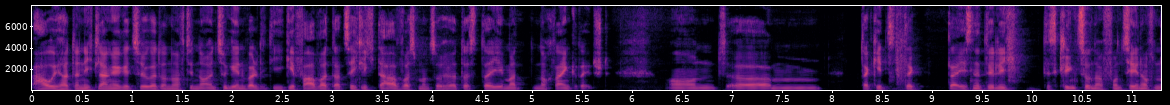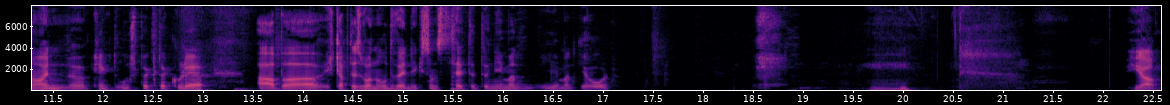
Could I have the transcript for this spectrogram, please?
Howie hat da nicht lange gezögert, um auf die Neuen zu gehen, weil die Gefahr war tatsächlich da, was man so hört, dass da jemand noch reingrätscht. Und ähm, da geht's, da, da ist natürlich, das klingt so nach von 10 auf 9, äh, klingt unspektakulär, aber ich glaube, das war notwendig, sonst hätte dann jemand, jemand geholt. Mhm. Ja.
